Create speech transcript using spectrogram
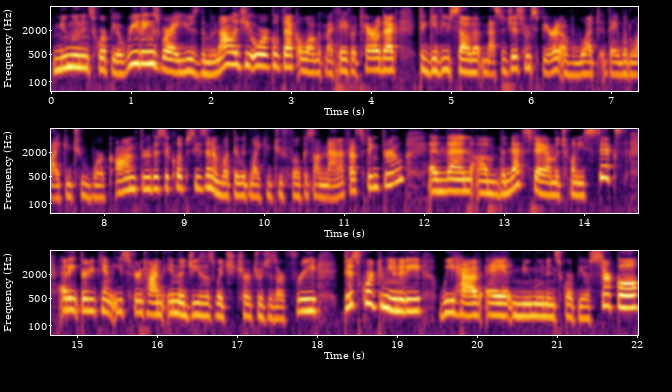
new moon in Scorpio readings where I use the Moonology Oracle deck along with my favorite tarot deck to give you some messages from spirit of what they would like you to work on through this eclipse season and what they would like you to focus on manifesting through. And then um, the next day on the 26th at 8:30 p.m. Eastern Time in the Jesus Witch Church, which is our free Discord community, we have a new moon in Scorpio circle.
